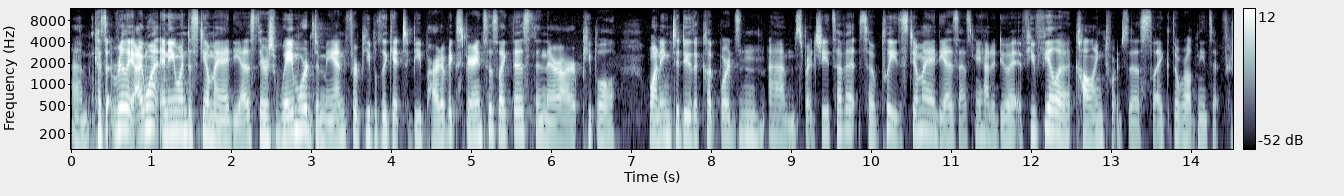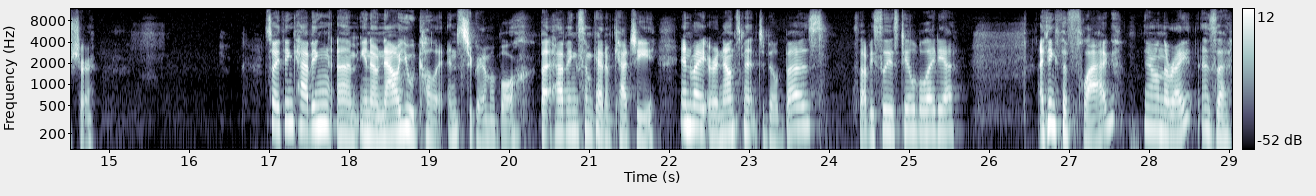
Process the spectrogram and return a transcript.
because um, really I want anyone to steal my ideas. There's way more demand for people to get to be part of experiences like this than there are people wanting to do the clipboards and um, spreadsheets of it. So please steal my ideas, ask me how to do it. If you feel a calling towards this, like the world needs it for sure. So I think having, um, you know, now you would call it Instagrammable, but having some kind of catchy invite or announcement to build buzz is obviously a stealable idea. I think the flag there on the right is a,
